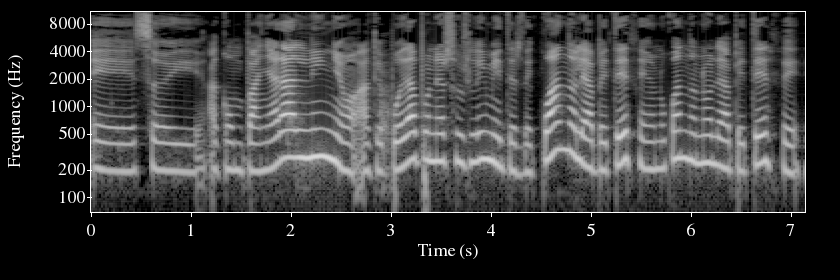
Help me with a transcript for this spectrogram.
eh, soy acompañar al niño a que pueda poner sus límites de cuándo le apetece o no, cuándo no le apetece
